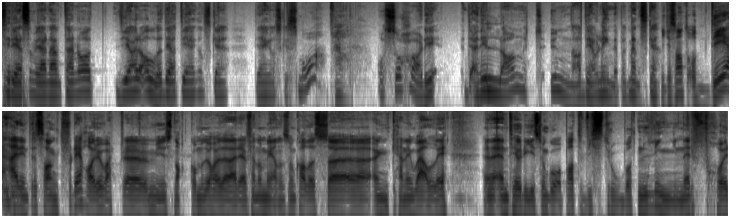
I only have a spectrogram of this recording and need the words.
tre som vi har nevnt her nå. at De har alle det at de er ganske, de er ganske små, Ja. og så har de det er de langt unna det å ligne på et menneske. Ikke sant? Og det er interessant, for det har jo vært uh, mye snakk om. Du har jo det der fenomenet som kalles uh, uncanny valley. En, en teori som går på at hvis roboten ligner for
